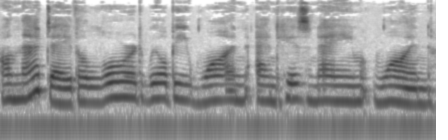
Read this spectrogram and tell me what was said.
On that day, the Lord will be one and his name one.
